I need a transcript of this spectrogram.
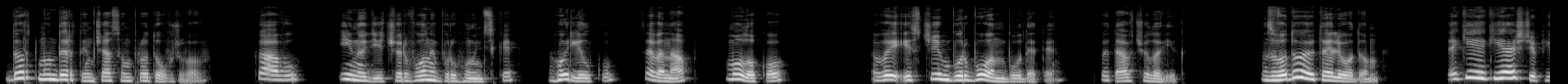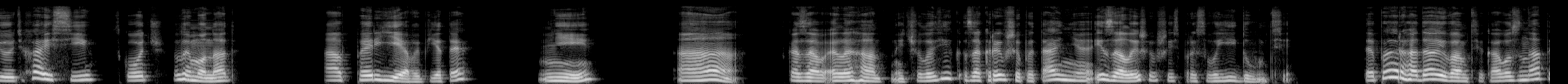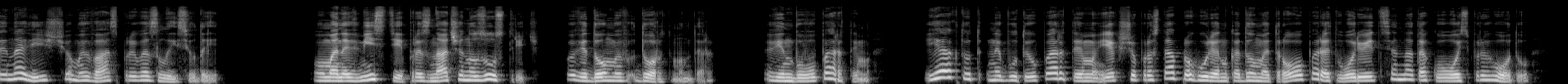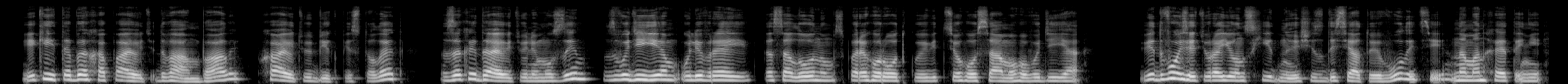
Дортмундер тим часом продовжував каву, іноді червоне бургунське, горілку, севенап, молоко. Ви із чим бурбон будете? спитав чоловік. З водою та льодом. Такі, як я ще п'ють, хайсі, скотч, лимонад. А пер'є ви п'єте? Ні. А, сказав елегантний чоловік, закривши питання і залишившись при своїй думці. Тепер, гадаю, вам цікаво знати, навіщо ми вас привезли сюди. У мене в місті призначено зустріч, повідомив Дортмундер. Він був упертим. Як тут не бути упертим, якщо проста прогулянка до метро перетворюється на таку ось пригоду, в якій тебе хапають два амбали, пхають у бік пістолет, закидають у лімузин з водієм у лівреї та салоном з перегородкою від цього самого водія відвозять у район східної 60-ї вулиці на Манхеттені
